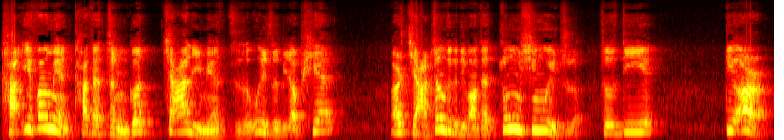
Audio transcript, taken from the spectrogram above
它一方面它在整个家里面指位置比较偏，而贾政这个地方在中心位置，这是第一。第二，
